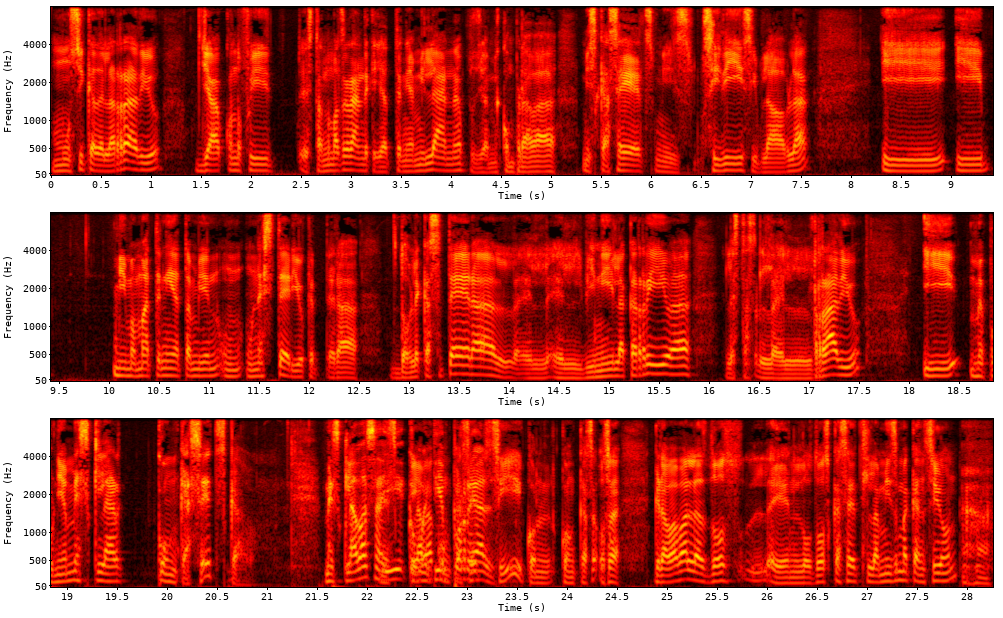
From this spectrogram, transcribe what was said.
música de la radio. Ya cuando fui estando más grande, que ya tenía mi lana, pues ya me compraba mis cassettes, mis CDs y bla, bla, bla. Y, y mi mamá tenía también un, un estéreo que era doble casetera, el, el- el vinil acá arriba, el, radio, y me ponía a mezclar con cassettes, cabrón. Mezclabas ahí como Mezclaba en con tiempo cassettes, real. Sí, con, con. O sea, grababa las dos, en los dos cassettes la misma canción Ajá.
